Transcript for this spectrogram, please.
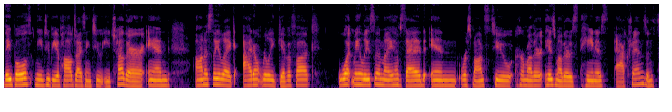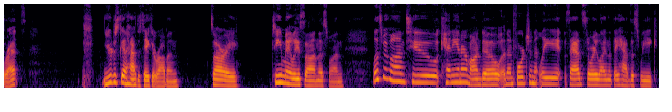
they both need to be apologizing to each other and honestly like I don't really give a fuck what Melissa may have said in response to her mother his mother's heinous actions and threats. You're just gonna have to take it, Robin. Sorry. Team Melissa on this one. Let's move on to Kenny and Armando, an unfortunately sad storyline that they had this week.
